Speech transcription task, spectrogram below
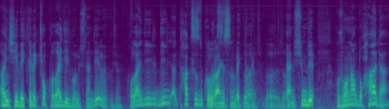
Aynı şeyi beklemek çok kolay değil Gomis'ten değil mi hocam? Kolay değil değil. Haksızlık olur Haksızlık. aynısını beklemek. Doğru, doğru, doğru. Yani şimdi Ronaldo hala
